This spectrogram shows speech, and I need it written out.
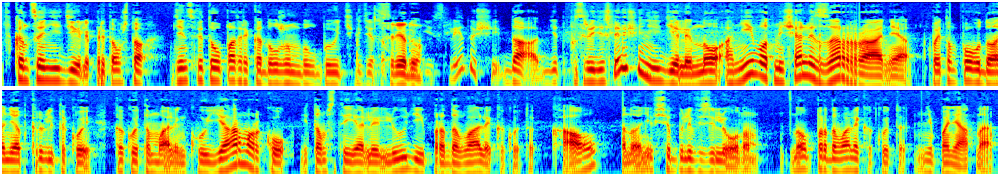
В конце недели, при том, что День Святого Патрика должен был быть где-то в среду. посреди следующей, да, где-то посреди следующей недели, но они его отмечали заранее. По этому поводу они открыли такой какую-то маленькую ярмарку, и там стояли люди и продавали какой-то кал, но они все были в зеленом, но продавали какое-то непонятное.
